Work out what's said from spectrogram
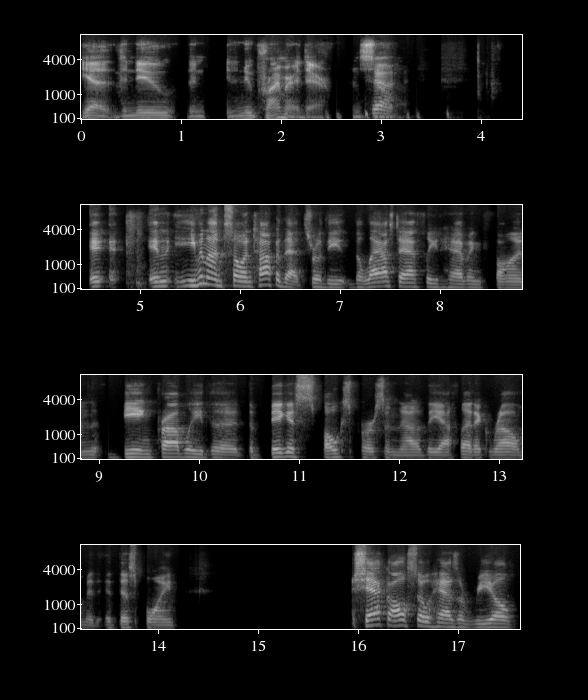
yeah, the new the, the new primary there. And so yeah. It, and even on so on top of that, sort of the the last athlete having fun, being probably the the biggest spokesperson out of the athletic realm at, at this point, Shaq also has a real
